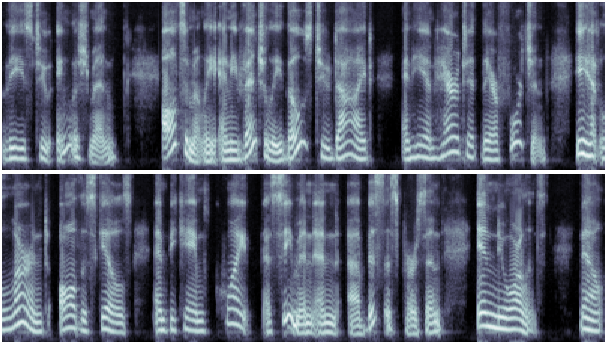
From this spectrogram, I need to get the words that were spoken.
these two Englishmen, ultimately and eventually those two died and he inherited their fortune. He had learned all the skills and became quite a seaman and a business person in New Orleans. Now,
